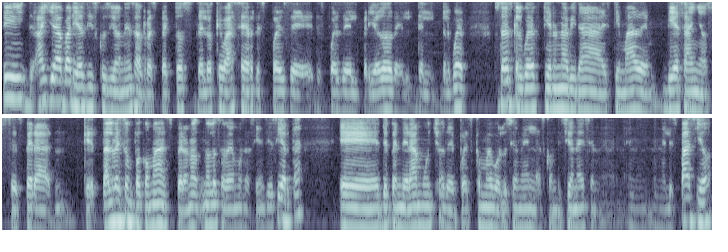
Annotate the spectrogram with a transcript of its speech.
Sí, hay ya varias discusiones al respecto de lo que va a ser después, de, después del periodo del, del, web. Tú sabes que el web tiene una vida estimada de 10 años, se espera que tal vez un poco más, pero no, no lo sabemos a ciencia cierta. Eh, dependerá mucho de pues cómo evolucionen las condiciones en, el espacio.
